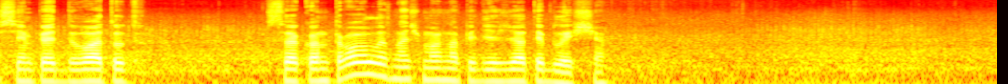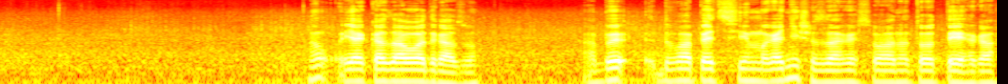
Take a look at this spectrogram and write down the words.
752 тут все контроли, значить можна під'їжджати ближче. Ну, я казав одразу. Аби 257 раніше загресував на того тигра.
